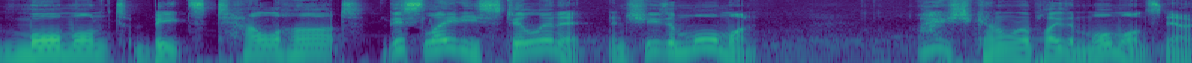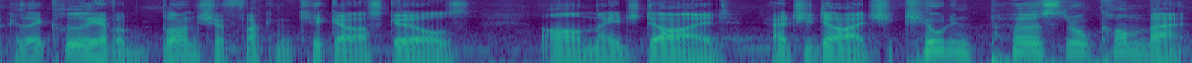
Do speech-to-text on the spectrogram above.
Mormont beats Tallhart. This lady's still in it, and she's a Mormont. I actually kind of want to play the Mormonts now, because they clearly have a bunch of fucking kick-ass girls. Oh, Maege died. How'd she die? She killed in personal combat.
